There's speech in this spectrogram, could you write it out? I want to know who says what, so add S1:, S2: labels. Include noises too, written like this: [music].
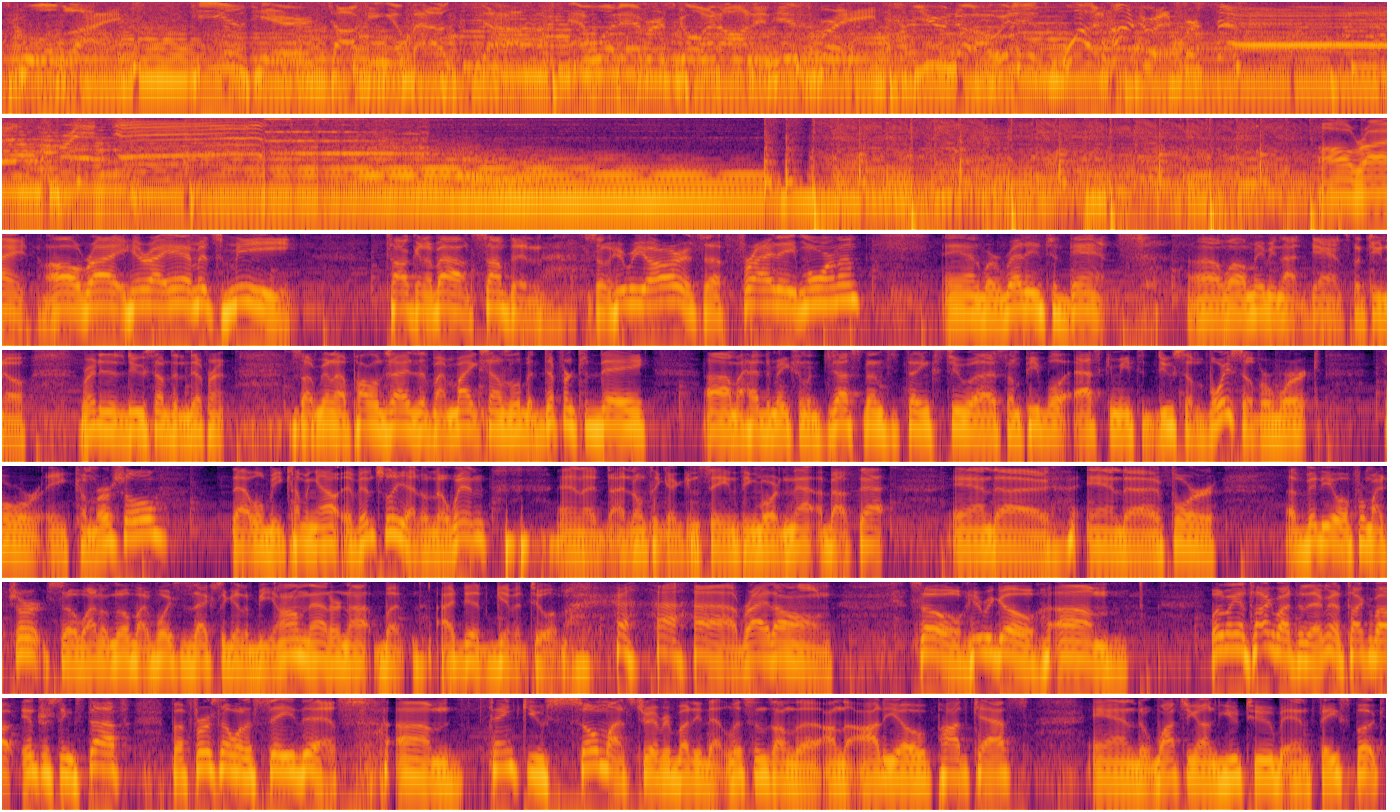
S1: school of life. He is here talking about stuff and whatever's going on in his brain. You know it is 100% Bridget!
S2: All right, all right, here I am. It's me talking about something. So here we are. It's a Friday morning, and we're ready to dance. Uh, well, maybe not dance, but you know, ready to do something different. So I'm going to apologize if my mic sounds a little bit different today. Um, I had to make some adjustments thanks to uh, some people asking me to do some voiceover work for a commercial that will be coming out eventually. I don't know when, and I, I don't think I can say anything more than that about that. And uh, and uh, for a video for my church, so I don't know if my voice is actually going to be on that or not, but I did give it to him. [laughs] right on. So here we go. Um, what am I going to talk about today? I'm going to talk about interesting stuff, but first I want to say this. Um, thank you so much to everybody that listens on the on the audio podcasts and watching on YouTube and Facebook.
